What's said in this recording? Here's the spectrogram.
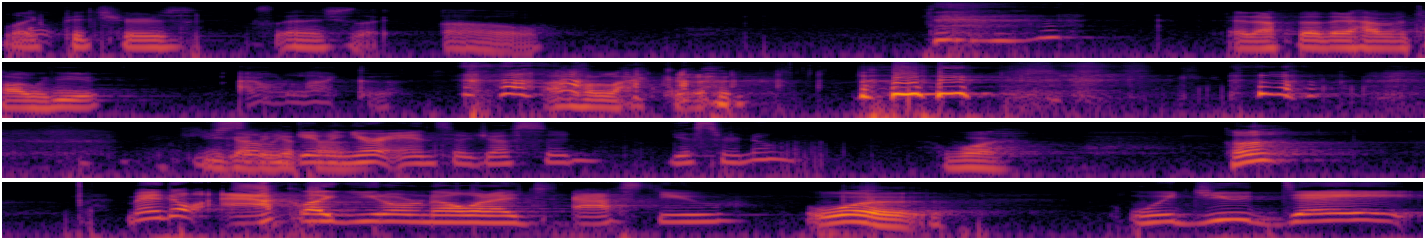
like pictures, and she's like, "Oh." and after they have a talk with you, I don't like her. I don't like her. You, gotta still haven't given that. your answer, Justin. Yes or no? What? Huh? Man, don't act like you don't know what I asked you. What? Would you date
